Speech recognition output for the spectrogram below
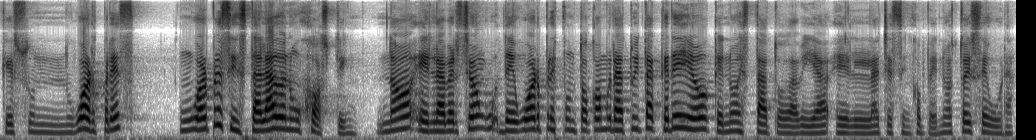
que es un WordPress, un WordPress instalado en un hosting. ¿no? En la versión de wordpress.com gratuita creo que no está todavía el H5P, no estoy segura.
